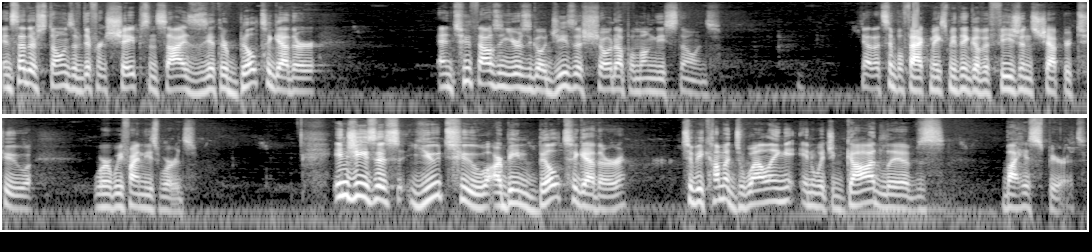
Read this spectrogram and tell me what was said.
Instead, they're stones of different shapes and sizes, yet they're built together. And 2,000 years ago, Jesus showed up among these stones. Yeah, that simple fact makes me think of Ephesians chapter 2, where we find these words. In Jesus, you too are being built together to become a dwelling in which God lives by His Spirit.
